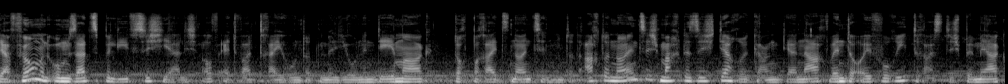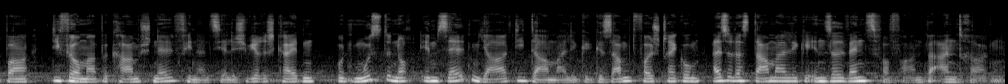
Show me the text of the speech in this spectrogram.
Der Firmenumsatz belief sich jährlich auf etwa 300 Millionen D-Mark. Doch bereits 1998 machte sich der Rückgang der Nachwende-Euphorie drastisch bemerkbar. Die Firma bekam schnell finanzielle Schwierigkeiten und musste noch im selben Jahr die damalige Gesamtvollstreckung, also das damalige Insolvenzverfahren, beantragen.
